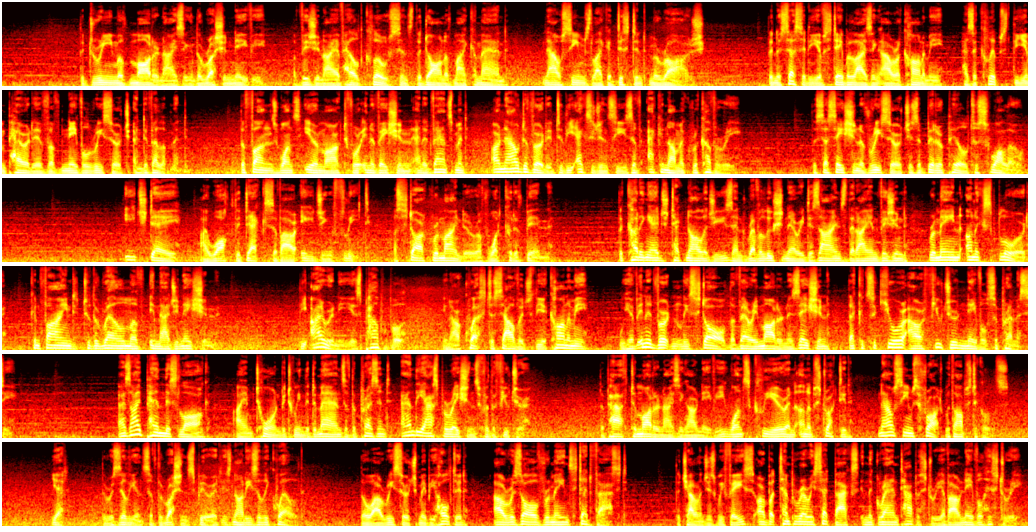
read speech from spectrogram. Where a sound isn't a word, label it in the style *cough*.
The dream of modernizing the Russian Navy, a vision I have held close since the dawn of my command, now seems like a distant mirage. The necessity of stabilizing our economy has eclipsed the imperative of naval research and development. The funds once earmarked for innovation and advancement are now diverted to the exigencies of economic recovery. The cessation of research is a bitter pill to swallow. Each day, I walk the decks of our aging fleet, a stark reminder of what could have been. The cutting-edge technologies and revolutionary designs that I envisioned remain unexplored, confined to the realm of imagination. The irony is palpable. In our quest to salvage the economy, we have inadvertently stalled the very modernization that could secure our future naval supremacy. As I pen this log, I am torn between the demands of the present and the aspirations for the future. The path to modernizing our Navy, once clear and unobstructed, now seems fraught with obstacles. Yet, the resilience of the Russian spirit is not easily quelled. Though our research may be halted, our resolve remains steadfast. The challenges we face are but temporary setbacks in the grand tapestry of our naval history.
